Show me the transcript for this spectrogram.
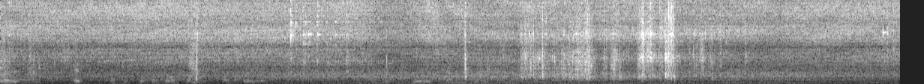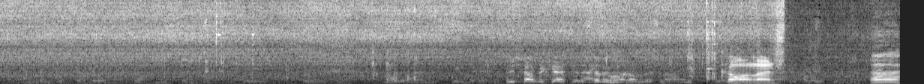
Well, if, if I put a boss on it, that's where it's there is stamp like And then just have a flatness and the, the, the line of steam there. Who's fabricated the cylinders on this now? Come on then. Uh,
